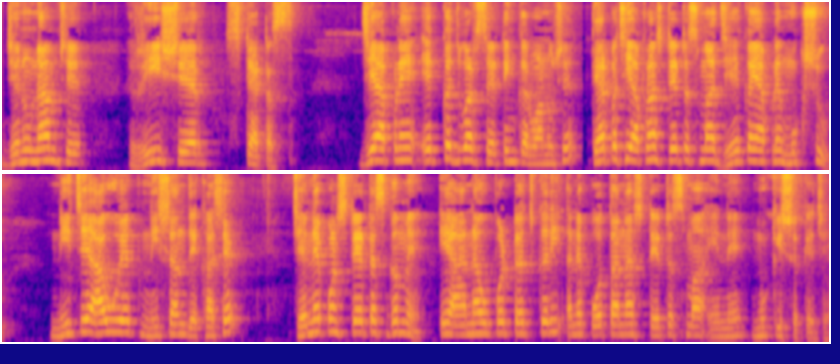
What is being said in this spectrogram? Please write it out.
જેનું નામ છે રીશેર સ્ટેટસ જે આપણે એક જ વાર સેટિંગ કરવાનું છે. ત્યાર પછી આપણા સ્ટેટસમાં જે કંઈ આપણે મૂકશું, નીચે આવું એક નિશાન દેખાશે. જેને પણ સ્ટેટસ ગમે એ આના ઉપર ટચ કરી અને પોતાના સ્ટેટસમાં એને મૂકી શકે છે.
